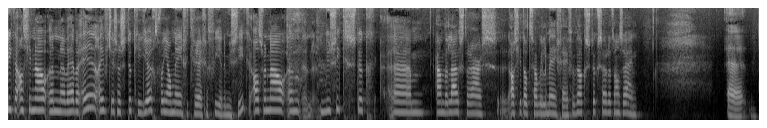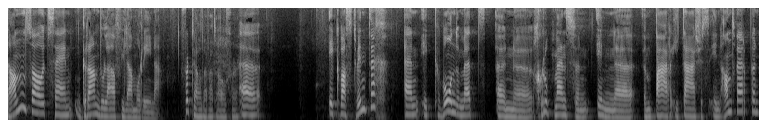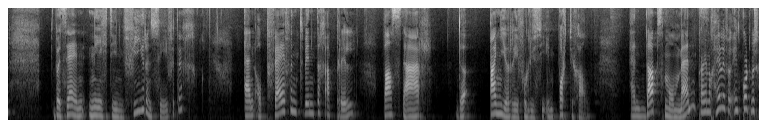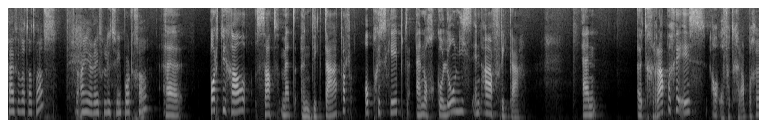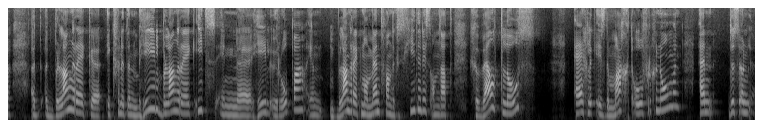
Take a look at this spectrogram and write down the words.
Mieke, als je nou een. eh, We hebben heel eventjes een stukje jeugd van jou meegekregen via de muziek. Als we nou een, een muziekstuk ehm, aan de luisteraars. eh, Als je dat zou willen meegeven, welk stuk zou dat dan zijn? Eh, dan zou het zijn Grandula Villa Morena. Vertel daar wat over. Ik was twintig en ik woonde met een eh, groep mensen in eh, een paar etages in Antwerpen. We zijn 1974 en op 25 april was daar de Anje-revolutie in Portugal. En dat moment. Kan je nog heel even in kort beschrijven wat dat was? De Anje-revolutie in Portugal? Eh, Portugal zat met een dictator opgescheept en nog kolonies in Afrika. En het grappige is, of het grappige, het, het belangrijke, ik vind het een heel belangrijk iets in eh, heel Europa, een belangrijk moment van de geschiedenis, omdat geweldloos eigenlijk is de macht overgenomen en dus een,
